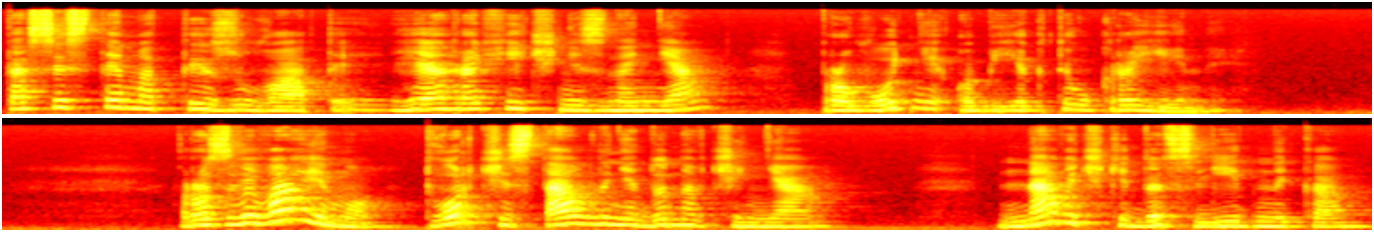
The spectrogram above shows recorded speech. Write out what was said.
та систематизувати географічні знання про водні об'єкти України. Розвиваємо творче ставлення до навчання, навички дослідника,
